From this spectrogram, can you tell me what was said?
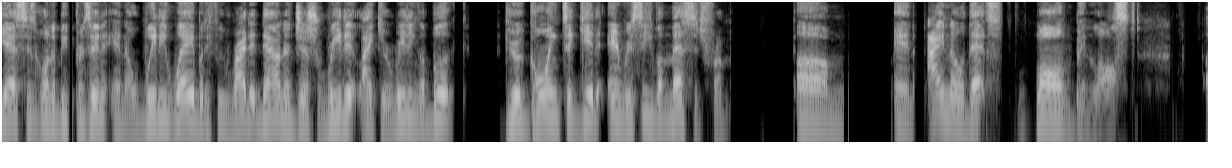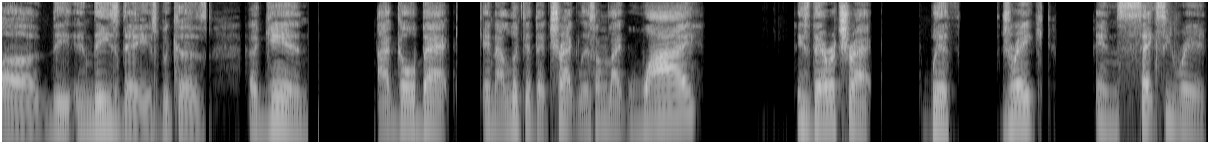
yes, it's going to be presented in a witty way, but if you write it down and just read it like you're reading a book, you're going to get and receive a message from it. Um, and I know that's long been lost uh the in these days because again, I go back and I looked at that track list. I'm like, why is there a track with Drake and Sexyy Red?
